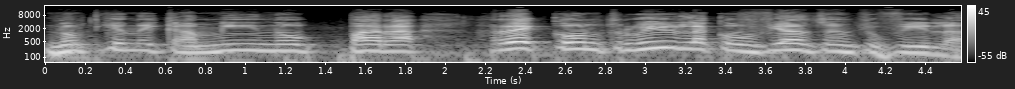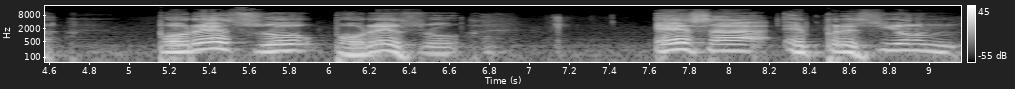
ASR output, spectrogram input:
No tiene camino para reconstruir la confianza en su fila. Por eso, por eso, esa expresión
